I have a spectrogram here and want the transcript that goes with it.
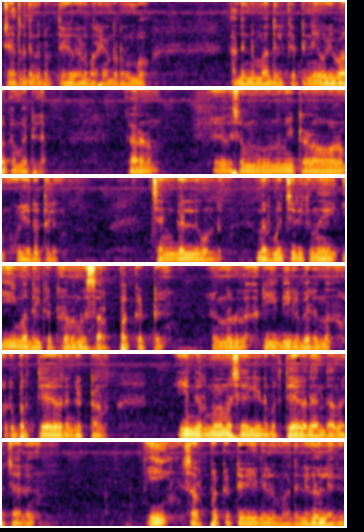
ക്ഷേത്രത്തിന്റെ പ്രത്യേകതകൾ പറയാൻ തുടങ്ങുമ്പോൾ അതിന്റെ മതിൽക്കെട്ടിനെ ഒഴിവാക്കാൻ പറ്റില്ല. കാരണം ഏകദേശം മൂന്ന് മീറ്ററോളം ഉയരത്തിൽ ചെങ്കല്ല് കൊണ്ട് നിർമ്മിച്ചിരിക്കുന്ന ഈ മതിൽക്കെട്ടാണ് നമ്മൾ സർപ്പക്കെട്ട് എന്നുള്ള രീതിയിൽ വരുന്ന ഒരു പ്രത്യേകതരം കെട്ടാണ്. ഈ നിർമ്മാണ ശൈലിയുടെ പ്രത്യേകത എന്താണെന്ന് വെച്ചാൽ ഈ സർപ്പക്കെട്ട് രീതിയിലുള്ള മതിലുകളിലേക്ക്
